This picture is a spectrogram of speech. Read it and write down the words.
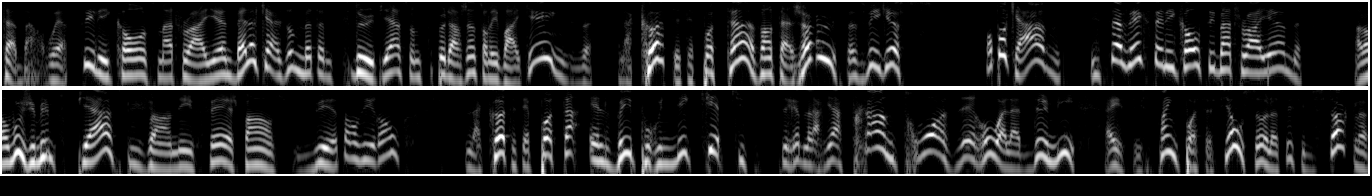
tabarouette, tu sais, les Colts, Matt Ryan, belle occasion de mettre un petit deux piastres ou un petit peu d'argent sur les Vikings. La cote n'était pas tant avantageuse parce que Vegas, on pas cave. Ils savaient que c'était les Colts et Matt Ryan. Alors, moi, j'ai mis une petite pièce, puis j'en ai fait, je pense, 8 environ. La cote n'était pas tant élevée pour une équipe qui tirait de l'arrière. 33-0 à la demi. Hey, c'est cinq possessions, ça, là. C'est du stock, là.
